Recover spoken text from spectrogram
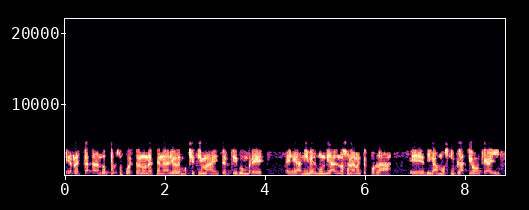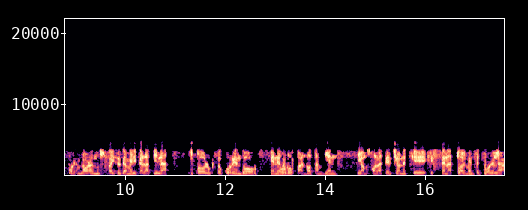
eh, rescatando, por supuesto, en un escenario de muchísima incertidumbre eh, a nivel mundial, no solamente por la, eh, digamos, inflación que hay, por ejemplo, ahora en muchos países de América Latina, y todo lo que está ocurriendo en Europa, ¿no? También, digamos, con las tensiones que, existen actualmente por la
